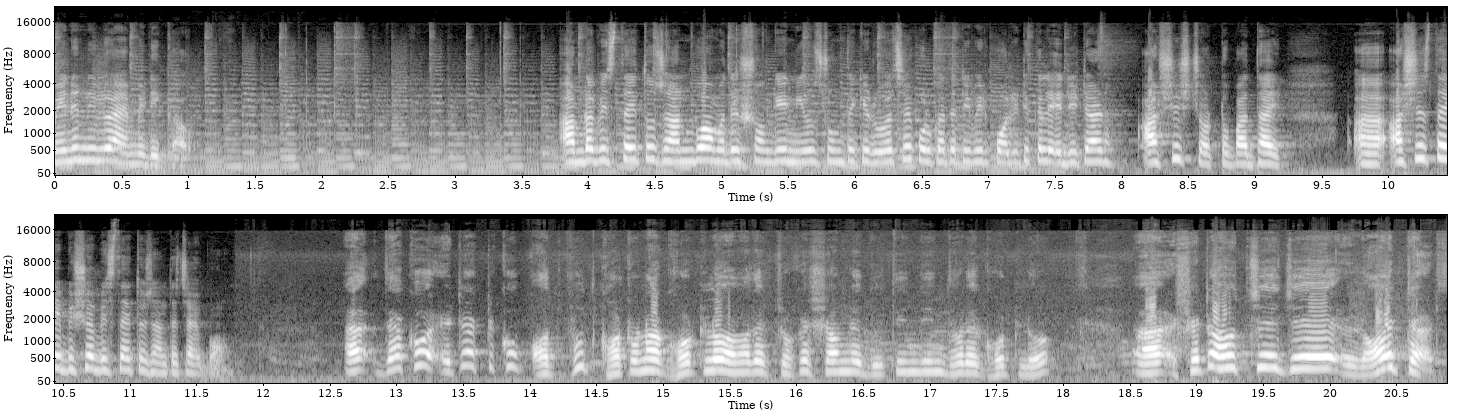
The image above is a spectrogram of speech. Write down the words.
মেনে নিল আমেরিকাও। আমরা বিস্তারিত জানব আমাদের সঙ্গে নিউজ রুম থেকে রয়েছে কলকাতা টিভির পলিটিক্যাল এডিটর আশিস চট্টোপাধ্যায়। আশিস দা, এই বিষয়ে বিস্তারিত জানতে চাইব। দেখো, এটা একটা খুব অদ্ভুত ঘটনা ঘটলো, আমাদের চোখের সামনে দু তিন দিন ধরে ঘটলো। সেটা হচ্ছে যে রয়টার্স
